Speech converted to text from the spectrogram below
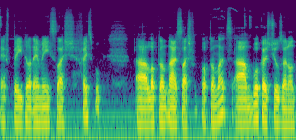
fb.me slash Facebook. Uh, locked on no slash locked on lads. Um, Wilco's Chill Zone on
